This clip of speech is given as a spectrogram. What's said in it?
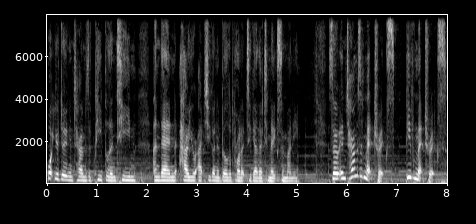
what you're doing in terms of people and team, and then how you're actually going to build a product together to make some money. So in terms of metrics, people metrics,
